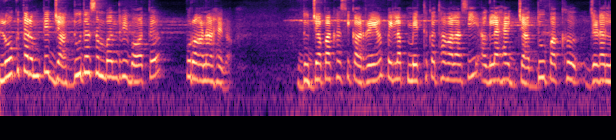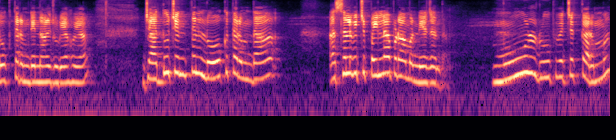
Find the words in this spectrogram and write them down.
ਲੋਕ ਧਰਮ ਤੇ ਜਾਦੂ ਦਾ ਸੰਬੰਧ ਵੀ ਬਹੁਤ ਪੁਰਾਣਾ ਹੈਗਾ। ਦੂਜਾ ਪੱਖ ਅਸੀਂ ਕਰ ਰਹੇ ਹਾਂ, ਪਹਿਲਾ ਮਿੱਥ ਕਥਾ ਵਾਲਾ ਸੀ, ਅਗਲਾ ਹੈ ਜਾਦੂ ਪੱਖ ਜਿਹੜਾ ਲੋਕ ਧਰਮ ਦੇ ਨਾਲ ਜੁੜਿਆ ਹੋਇਆ। ਜਾਦੂ ਚਿੰਤਨ ਲੋਕ ਧਰਮ ਦਾ ਅਸਲ ਵਿੱਚ ਪਹਿਲਾ ਪੜਾਅ ਮੰਨਿਆ ਜਾਂਦਾ। ਮੂਲ ਰੂਪ ਵਿੱਚ ਧਰਮ,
